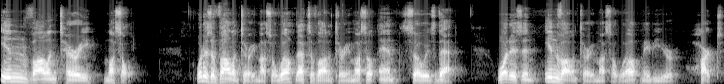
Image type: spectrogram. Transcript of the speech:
involuntary muscle. What is a voluntary muscle? Well, that's a voluntary muscle, and so is that. What is an involuntary muscle? Well, maybe your heart.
